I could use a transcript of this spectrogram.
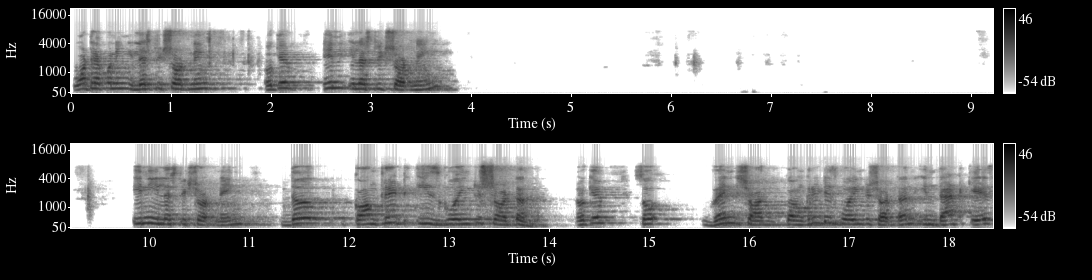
What happening? Elastic shortening. Okay? In elastic shortening in elastic shortening the concrete is going to shorten. Okay? So when short concrete is going to shorten in that case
